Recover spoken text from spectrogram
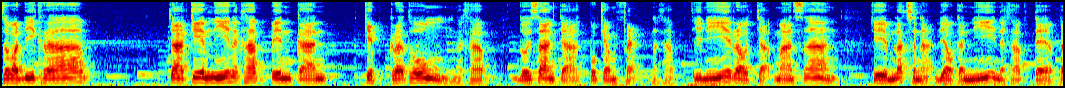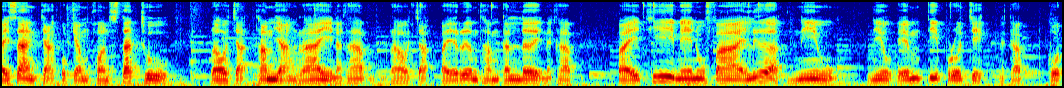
สวัสดีครับ จากเกมนี้นะครับเป็นการเก็บกระทงนะครับ โดยสร้างจากโปรแกรมแฟตนะครับ ทีนี้เราจะมาสร้างเกมลักษณะเดียวกันนี้นะครับ แต่ไปสร้างจากโปรแกรม Construct 2เราจะทำอย่างไรนะครับ เราจะไปเริ่มทำกันเลยนะครับ ไปที่เมนูไฟล์เลือก New New Empty Project นะครับ กด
